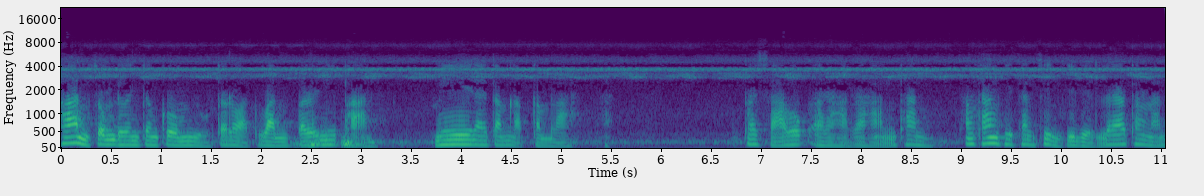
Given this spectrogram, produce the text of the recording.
ท่านทรงเดินจงกรมอยู่ตลอดวันปรินิพาน มีในตำหนับตำลาภาษาวกอรหัตอรหันท่าน ทั้งๆทที่ท่านสิ้นกิเลสแล้วทั้งนั้น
